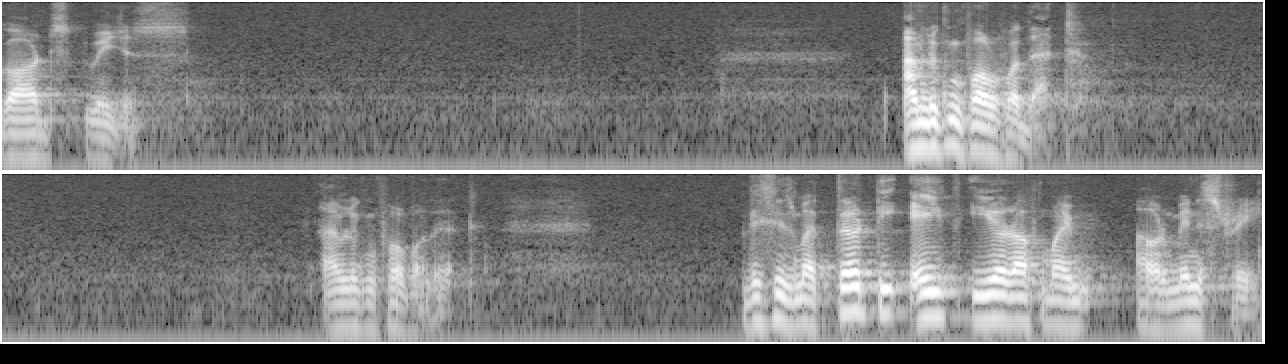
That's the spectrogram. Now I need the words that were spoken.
God's wages. I'm looking forward for that. I'm looking forward for that. This is my 38th year of my our ministry.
